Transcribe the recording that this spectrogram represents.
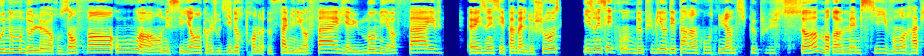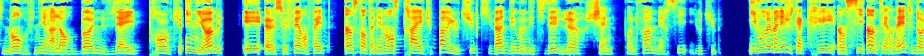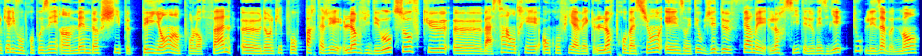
au nom de leurs enfants ou en essayant, comme je vous dis, de reprendre Family of Five. Il y a eu Mommy of Five. Euh, ils ont essayé pas mal de choses. Ils ont essayé de, publier au départ un contenu un petit peu plus sobre, même s'ils vont rapidement revenir à leur bonne vieille prank ignoble et euh, se faire en fait instantanément strike par YouTube qui va démonétiser leur chaîne. Pour une fois, merci YouTube. Ils vont même aller jusqu'à créer un site internet dans lequel ils vont proposer un membership payant hein, pour leurs fans, euh, dans lequel pour partager leurs vidéos. Sauf que euh, bah, ça a entré en conflit avec leur probation et ils ont été obligés de fermer leur site et de résilier tous les abonnements.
